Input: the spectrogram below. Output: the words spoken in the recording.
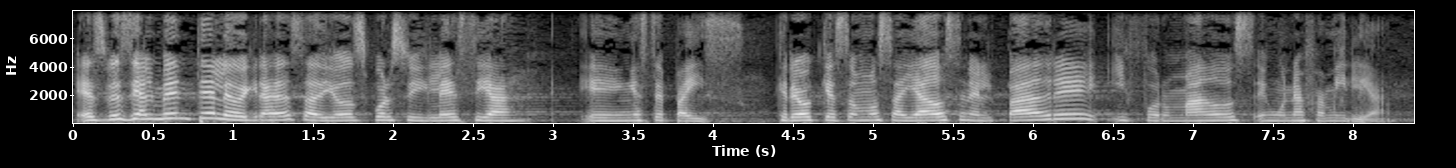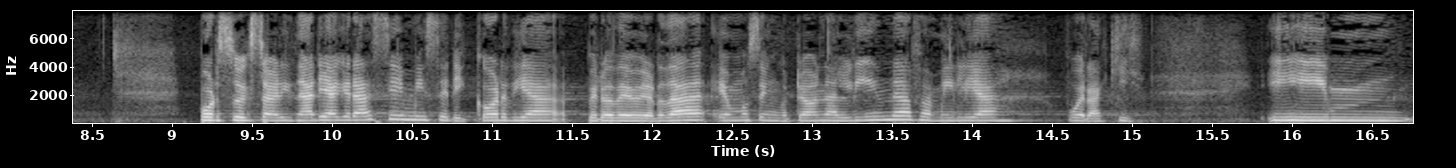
Especialmente le doy gracias a Dios por su iglesia en este país. Creo que somos hallados en el Padre y formados en una familia. Por su extraordinaria gracia y misericordia, pero de verdad hemos encontrado una linda familia por aquí. Y mm,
